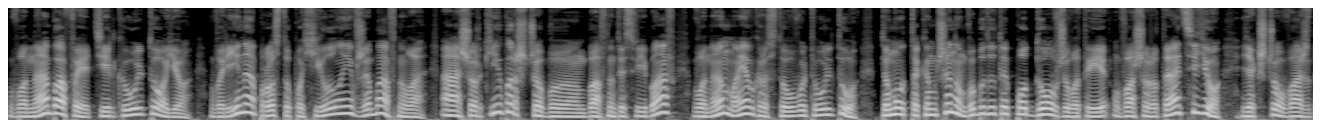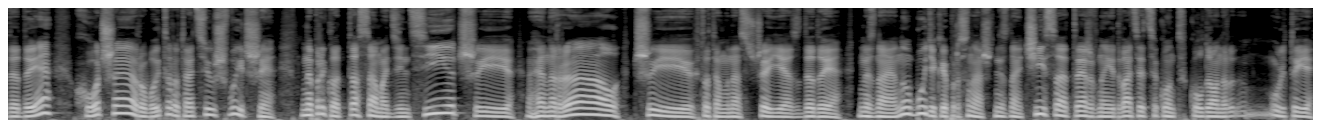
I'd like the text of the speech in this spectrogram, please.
вона бафає тільки ультою. Веріна просто похилила і вже бафнула. А Шоркіпер, щоб е, бафнути свій баф, вона має використовувати ульту. Тому таким чином ви будете подовжувати вашу ротацію, якщо ваш ДД хоче робити ротацію швидше. Наприклад, та сама Дзінці, чи Генерал, чи хто там у нас ще є з ДД. Не знаю, ну будь-який персонаж, не знаю, Чіса, теж в неї 20 секунд кулдаун ульти.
